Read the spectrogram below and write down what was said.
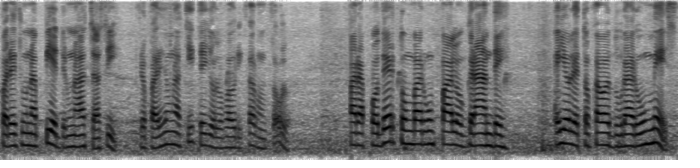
parece una piedra, una hacha así, pero parece una hachita, ellos lo fabricaron solo. Para poder tumbar un palo grande, ellos les tocaba durar un mes.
